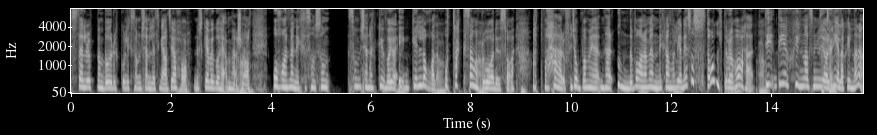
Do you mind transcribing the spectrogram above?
ställer upp en burk och liksom känner lite grann att jaha, nu ska jag väl gå hem här snart. Och ha en människa som, som, som känner att gud vad jag är glad Ja. och tacksam, apropå vad du sa, att vara här och få jobba med den här underbara människan och Lena. Jag är så stolt över att vara här. Ja. Det, det är en skillnad som För gör tänk- hela skillnaden.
